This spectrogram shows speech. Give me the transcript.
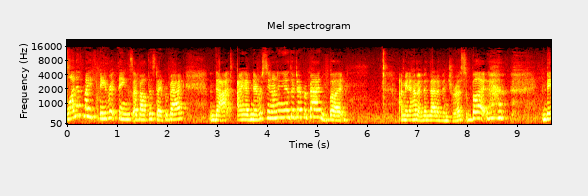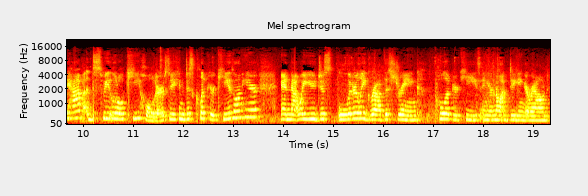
One of my favorite things about this diaper bag that I have never seen on any other diaper bag, but I mean I haven't been that adventurous, but they have a sweet little key holder so you can just clip your keys on here and that way you just literally grab the string, pull up your keys and you're not digging around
